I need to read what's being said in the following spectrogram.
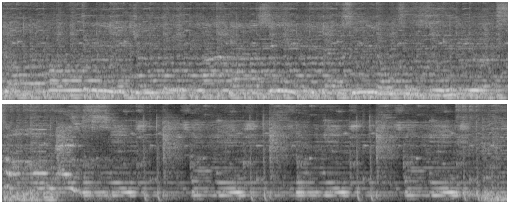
Stone you.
